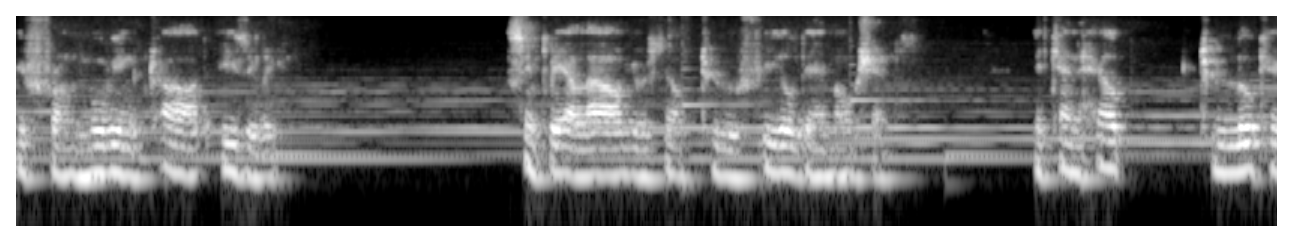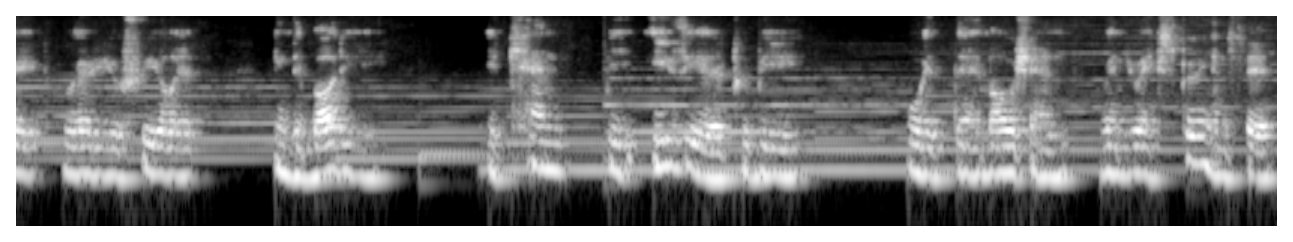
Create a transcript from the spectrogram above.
if from moving thought easily. Simply allow yourself to feel the emotions. It can help to locate where you feel it in the body. It can be easier to be with the emotion when you experience it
